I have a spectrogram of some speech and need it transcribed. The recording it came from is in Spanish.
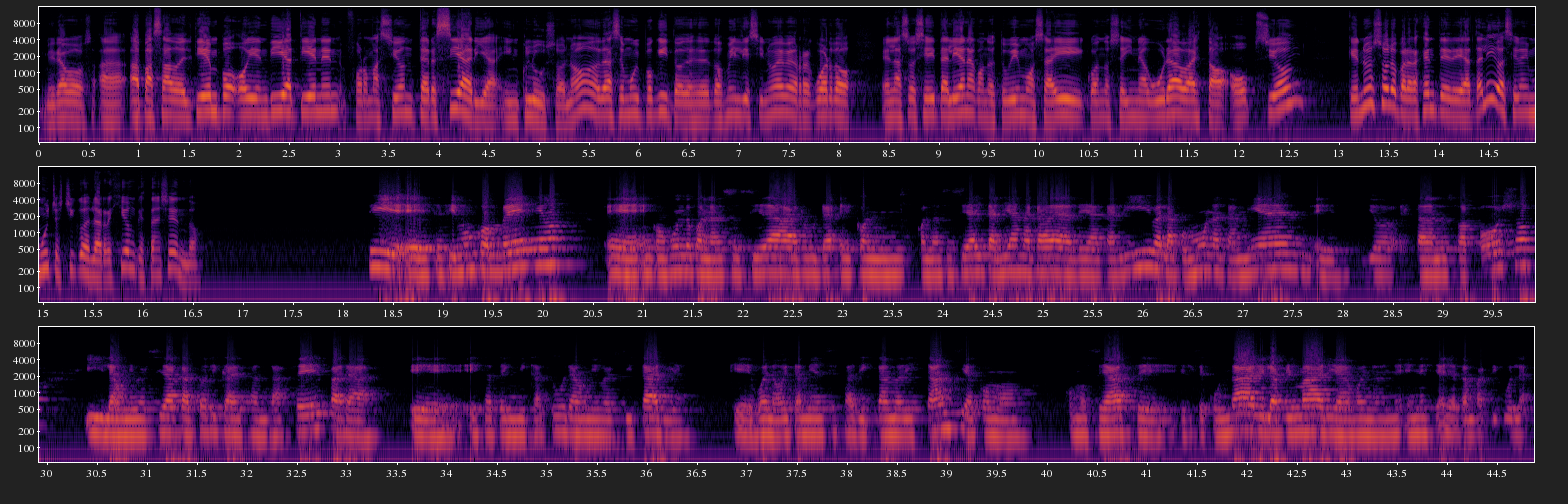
Mira vos, ha, pasado el tiempo, hoy en día tienen formación terciaria incluso, ¿no? De hace muy poquito, desde 2019, recuerdo en la sociedad italiana cuando estuvimos ahí, cuando se inauguraba esta opción, que no es solo para la gente de Ataliba, sino hay muchos chicos de la región que están yendo. Sí, eh, se firmó un convenio eh, en conjunto con la sociedad eh, con, la sociedad italiana acá de, Ataliba, la comuna también eh, está dando su apoyo y la Universidad Católica de Santa Fe para esta tecnicatura universitaria que bueno hoy también se está dictando a distancia como, como se hace el secundario y la primaria bueno en este año tan particular.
